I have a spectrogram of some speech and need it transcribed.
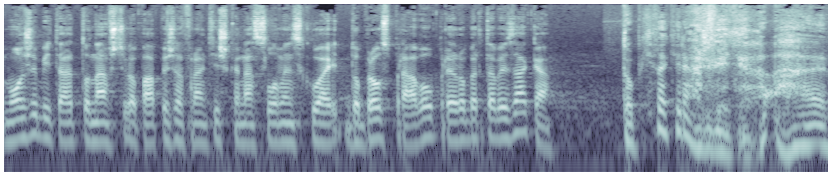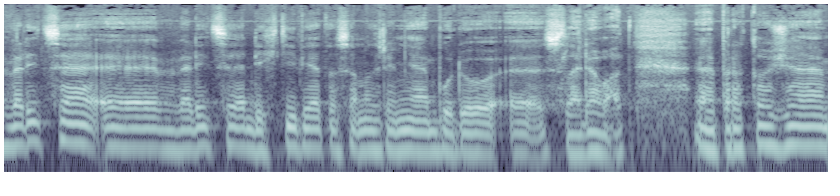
Môže byť táto návšteva pápeža Františka na Slovensku aj dobrou správou pre Roberta Bezáka? To bych taky rád věděl a velice, eh, velice dychtivě to samozřejmě budu eh, sledovat, eh, protože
